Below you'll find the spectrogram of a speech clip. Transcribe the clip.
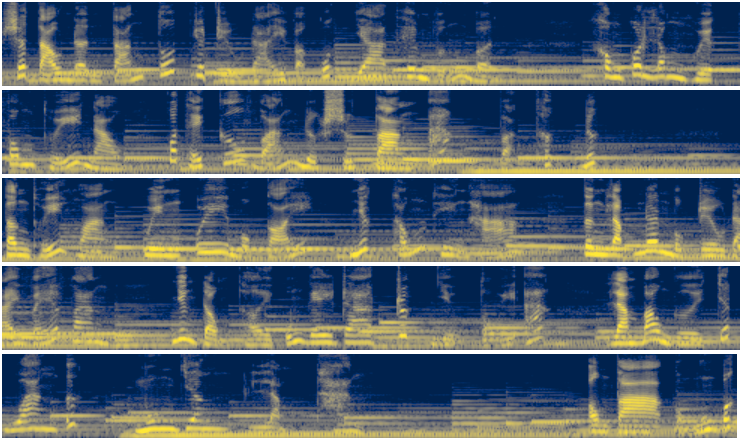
sẽ tạo nền tảng tốt cho triều đại và quốc gia thêm vững bền. Không có long huyệt phong thủy nào có thể cứu vãn được sự tàn ác và thất đức. Tần Thủy Hoàng quyền uy một cõi, nhất thống thiên hạ, từng lập nên một triều đại vẻ vang, nhưng đồng thời cũng gây ra rất nhiều tội ác, làm bao người chết oan ức, muôn dân lầm than. Ông ta còn muốn bất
